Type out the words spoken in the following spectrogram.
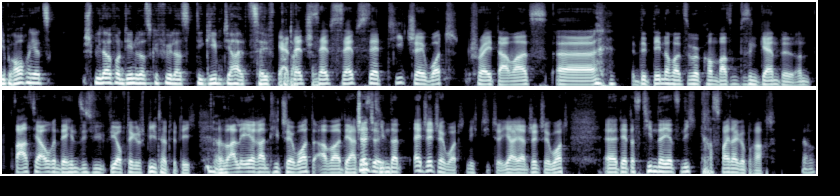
Die brauchen jetzt Spieler, von denen du das Gefühl hast, die geben dir halt safe Ja, selbst, selbst, selbst der TJ Watt Trade damals, äh, den nochmal zu bekommen, war so ein bisschen Gamble und war es ja auch in der Hinsicht, wie, wie oft er gespielt hat für dich. Ja. Also alle Ehre an TJ Watt, aber der hat JJ. das Team da, äh, JJ Watt, nicht TJ, ja, ja, JJ Watt, äh, der hat das Team da jetzt nicht krass weitergebracht. Ja.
